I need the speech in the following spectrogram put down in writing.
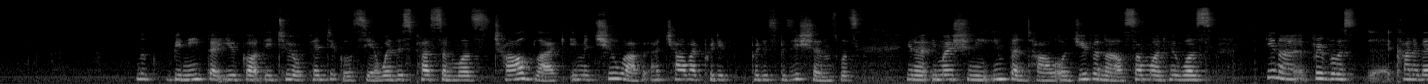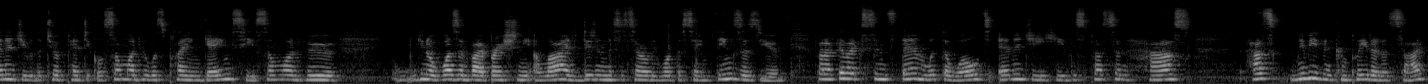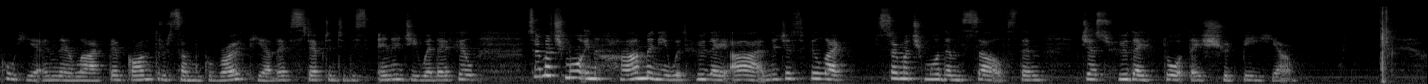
look beneath that you've got the two of pentacles here where this person was childlike immature had childlike predispositions was you know emotionally infantile or juvenile someone who was you know frivolous uh, kind of energy with the two of pentacles someone who was playing games here someone who you know wasn't vibrationally aligned didn't necessarily want the same things as you but i feel like since then with the world's energy here this person has has maybe even completed a cycle here in their life. They've gone through some growth here. They've stepped into this energy where they feel so much more in harmony with who they are and they just feel like so much more themselves than just who they thought they should be here.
